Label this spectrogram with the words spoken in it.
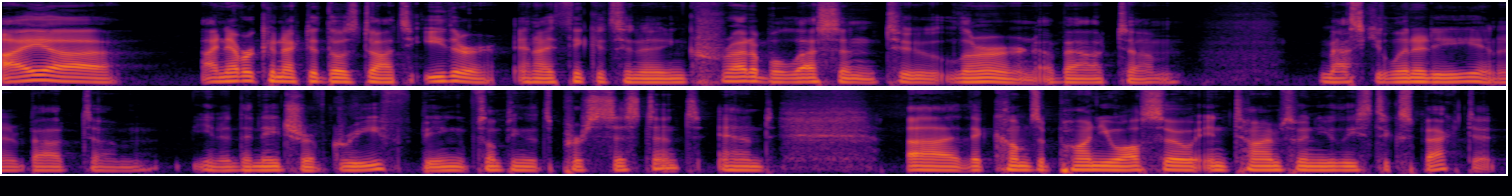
I uh, I never connected those dots either, and I think it's an incredible lesson to learn about um, masculinity and about um, you know the nature of grief being something that's persistent and uh, that comes upon you also in times when you least expect it.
